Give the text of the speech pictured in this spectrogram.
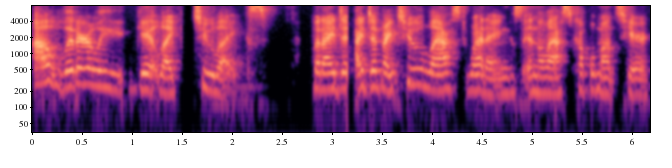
I'll literally get like two likes. But I did I did my two last weddings in the last couple months here.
